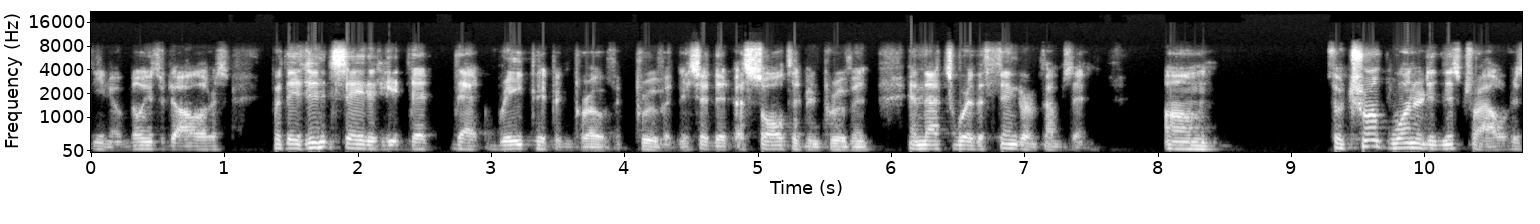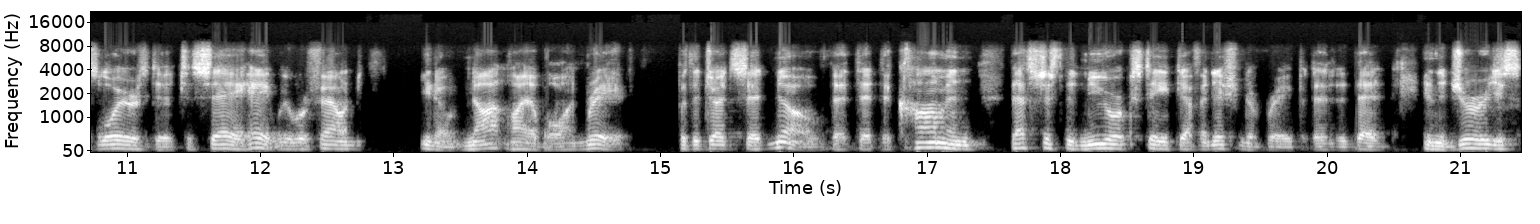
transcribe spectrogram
you know millions of dollars, but they didn't say that he that that rape had been proven. Proven. They said that assault had been proven, and that's where the finger comes in. Um, so Trump wanted in this trial, or his lawyers did, to say, "Hey, we were found, you know, not liable on rape." But the judge said no, that that the common that's just the New York State definition of rape. That, that in the jury's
